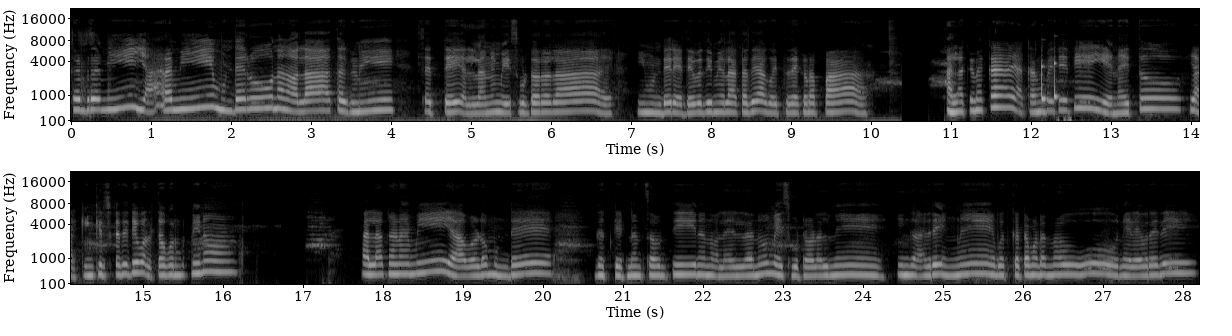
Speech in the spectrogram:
ಕಂಡ್ರಮಿ ಯಾರಮಿ ಮುಂಡೆರು, ನಾನು ಹೊಲ, ತಗಣಿ ಸತ್ತೆ ಎಲ್ಲಾನು ಮೇಯಿಸ್ಬಿಟ್ಟವ್ರಲ್ಲ. ಈ ಮುಂಡೇರು ಎದೆ ಬದಿ ಮೇಲೆ ಹಾಕದೆ ಆಗೋಯ್ತದೆ ಕಣಪ್ಪ. ಅಲ್ಲ ಕಣಕ್ಕ ಯಾಕಂಗ್ ಬೈತೈತಿ ಏನಾಯ್ತು? ಯಾಕಿಂಗ್ ಕಿರ್ಸ್ಕತಿದ್ದೆ ಹೊಲ್ತಾ ಬಂದ್ಬಿಟ್ಟು ನೀನು. ಅಲ್ಲ ಕಣಮಿ ಯಾವಳು ಮುಂಡೆ ಗತ್ಕೆಟ್ ನನ್ನ ಸವಂತಿ ನನ್ನ ಹೊಲ ಎಲ್ಲಾನು ಮೇಯ್ಸ್ಬಿಟ್ಟವಳಲ್ನಿ ಹಿಂಗಾದ್ರೆ ಹೆಂಗ್ನೇ ಬದುಕಟ ಮಾಡೋದು ನಾವು ನೆರೆಯವರಲ್ಲಿ.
